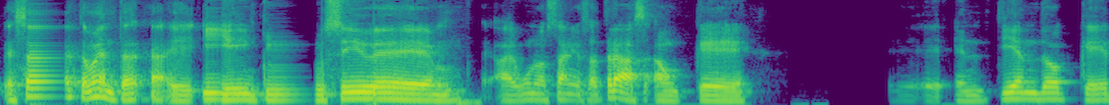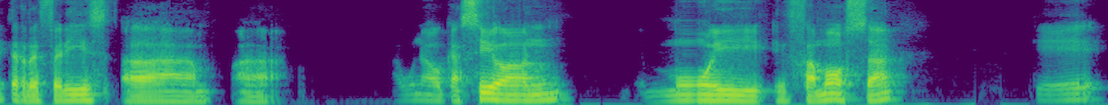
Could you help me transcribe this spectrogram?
Exactamente, y inclusive algunos años atrás, aunque eh, entiendo que te referís a, a, una ocasión muy famosa que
